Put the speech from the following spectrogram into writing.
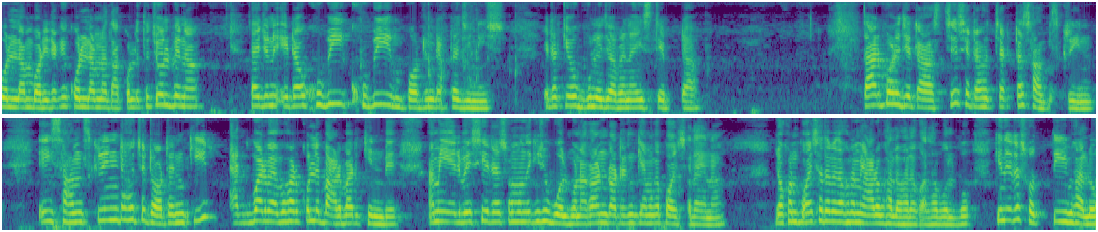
করলাম বডিটাকে করলাম না, তা করলে তো চলবে না। তাই জন্য এটাও খুবই খুবই ইম্পর্ট্যান্ট একটা জিনিস। এটা কেউ ভুলে যাবে না এই স্টেপটা তারপরে যেটা আসছে, সেটা হচ্ছে একটা সানস্ক্রিন এই সানস্ক্রিনটা হচ্ছে ডট অ্যান্ড কির একবার ব্যবহার করলে বারবার কিনবে। আমি এর বেশি এটা সম্বন্ধে কিছু বলব না, কারণ ডট অ্যান্ড কি আমাকে পয়সা দেয় না। যখন পয়সা দেবে তখন আমি আরও ভালো ভালো কথা বলব। কিন্তু এটা সত্যিই ভালো।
